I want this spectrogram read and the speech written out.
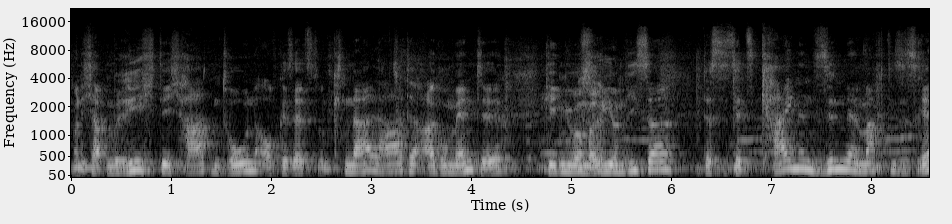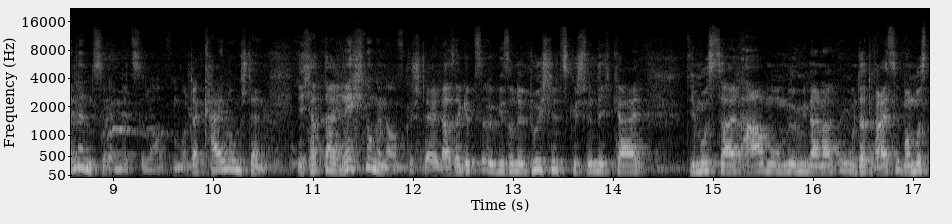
Und ich habe einen richtig harten Ton aufgesetzt und knallharte Argumente gegenüber Marie und Lisa, dass es jetzt keinen Sinn mehr macht, dieses Rennen zu Ende zu laufen. Unter keinen Umständen. Ich habe da Rechnungen aufgestellt. Also gibt es irgendwie so eine Durchschnittsgeschwindigkeit, die musste halt haben, um irgendwie dann unter 30, man muss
